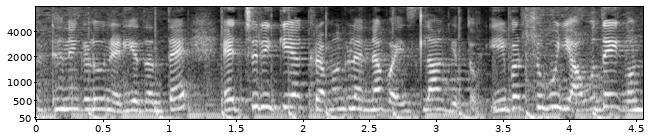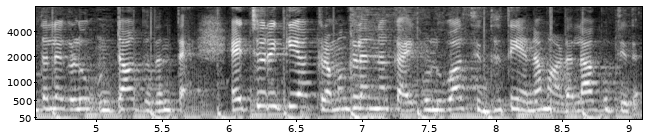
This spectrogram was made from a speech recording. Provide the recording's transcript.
ಘಟನೆಗಳು ನಡೆಯದಂತೆ ಎಚ್ಚರಿಕೆಯ ಕ್ರಮಗಳನ್ನು ವಹಿಸಲಾಗಿತ್ತು. ಈ ವರ್ಷವೂ ಯಾವುದೇ ಗೊಂದಲಗಳು ಉಂಟಾಗದಂತೆ ಎಚ್ಚರಿಕೆಯ ಕ್ರಮಗಳನ್ನು ಕೈಗೊಳ್ಳುವ ಸಿದ್ಧತೆಯನ್ನ ಮಾಡಲಾಗುತ್ತಿದೆ.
